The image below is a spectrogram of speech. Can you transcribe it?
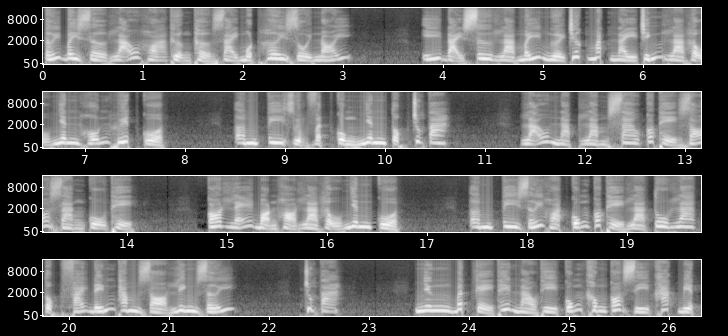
Tới bây giờ lão hòa thượng thở dài một hơi rồi nói. Ý đại sư là mấy người trước mắt này chính là hậu nhân hỗn huyết của âm ti dụ vật cùng nhân tộc chúng ta. Lão nạp làm sao có thể rõ ràng cụ thể. Có lẽ bọn họ là hậu nhân của âm ti giới hoặc cũng có thể là tu la tộc phái đến thăm dò linh giới. Chúng ta. Nhưng bất kể thế nào thì cũng không có gì khác biệt.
